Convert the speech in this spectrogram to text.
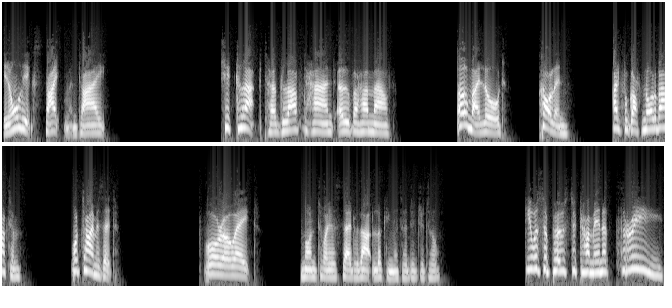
In all the excitement, I... She clapped her gloved hand over her mouth. Oh, my lord! Colin! I'd forgotten all about him. What time is it? Four oh eight, Montoya said without looking at her digital. He was supposed to come in at three,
